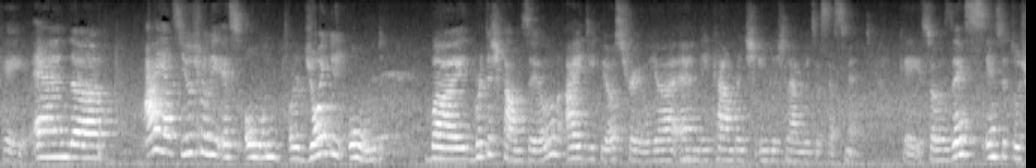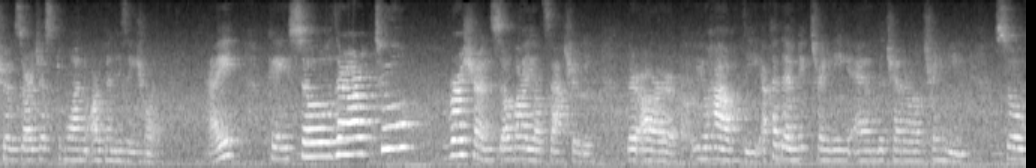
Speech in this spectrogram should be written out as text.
Okay, and uh, IELTS usually is owned or jointly owned by British Council, IDP Australia, and the Cambridge English Language Assessment. Okay, so these institutions are just one organization, right? Okay, so there are two versions of IELTS actually. There are, you have the academic training and the general training. So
